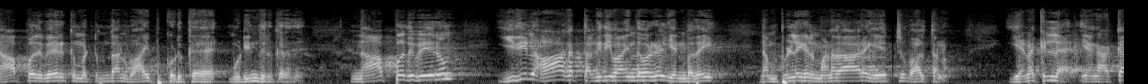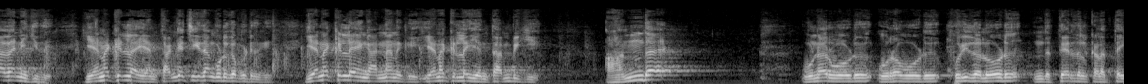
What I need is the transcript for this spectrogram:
நாற்பது பேருக்கு மட்டும்தான் வாய்ப்பு கொடுக்க முடிந்திருக்கிறது. நாற்பது பேரும் இதில் ஆக தகுதி வாய்ந்தவர்கள் என்பதை நம் பிள்ளைகள் மனதார ஏற்று வாழ்த்தணும். எனக்கு இல்லை எங்கள் அக்கா தான் நிற்கிது எனக்கு இல்லை என் தங்கச்சிக்கு தான் கொடுக்கப்பட்டிருக்கு. எனக்கு இல்லை எங்கள் அண்ணனுக்கு. எனக்கு இல்லை என் தம்பிக்கு. அந்த உணர்வோடு உறவோடு புரிதலோடு இந்த தேர்தல் களத்தை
